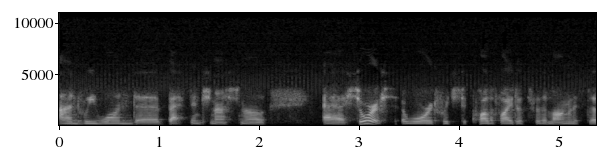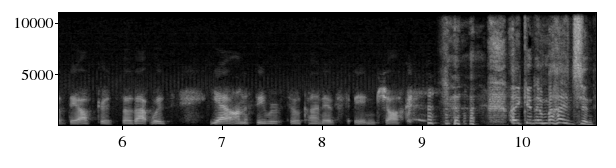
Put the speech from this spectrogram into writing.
and we won the Best International uh, Short Award, which qualified us for the long list of the Oscars. So that was, yeah, honestly, we're still kind of in shock. I can imagine.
